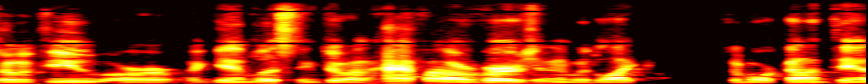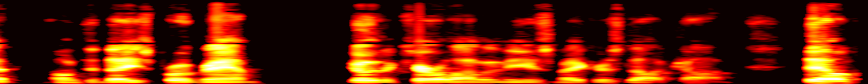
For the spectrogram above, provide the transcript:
So if you are again listening to a half hour version and would like some more content on today's program, go to carolinanewsmakers.com. Dale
